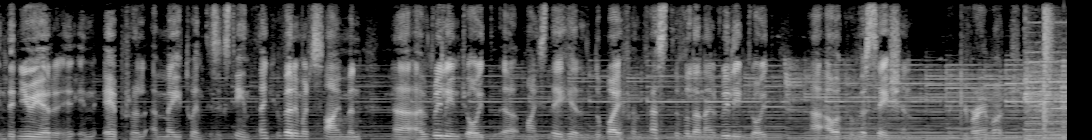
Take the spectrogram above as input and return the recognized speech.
in the new year in April and May 2016. Thank you very much, Simon. Uh, I really enjoyed uh, my stay here at the Dubai Film Festival and I really enjoyed our conversation. Thank you very much.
